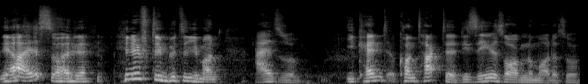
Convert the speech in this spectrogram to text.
Ja, ist so, Alter. Hilft dem bitte jemand. Also, ihr kennt Kontakte, die Seelsorgennummer oder so.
